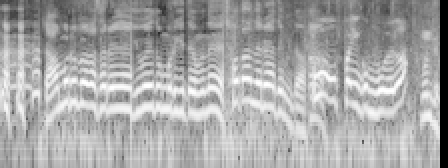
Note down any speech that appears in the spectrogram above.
자 아무르베가사는 유해동물이기 때문에 처단을 해야 됩니다. 우와 오빠 이거 뭐야? 뭔데?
